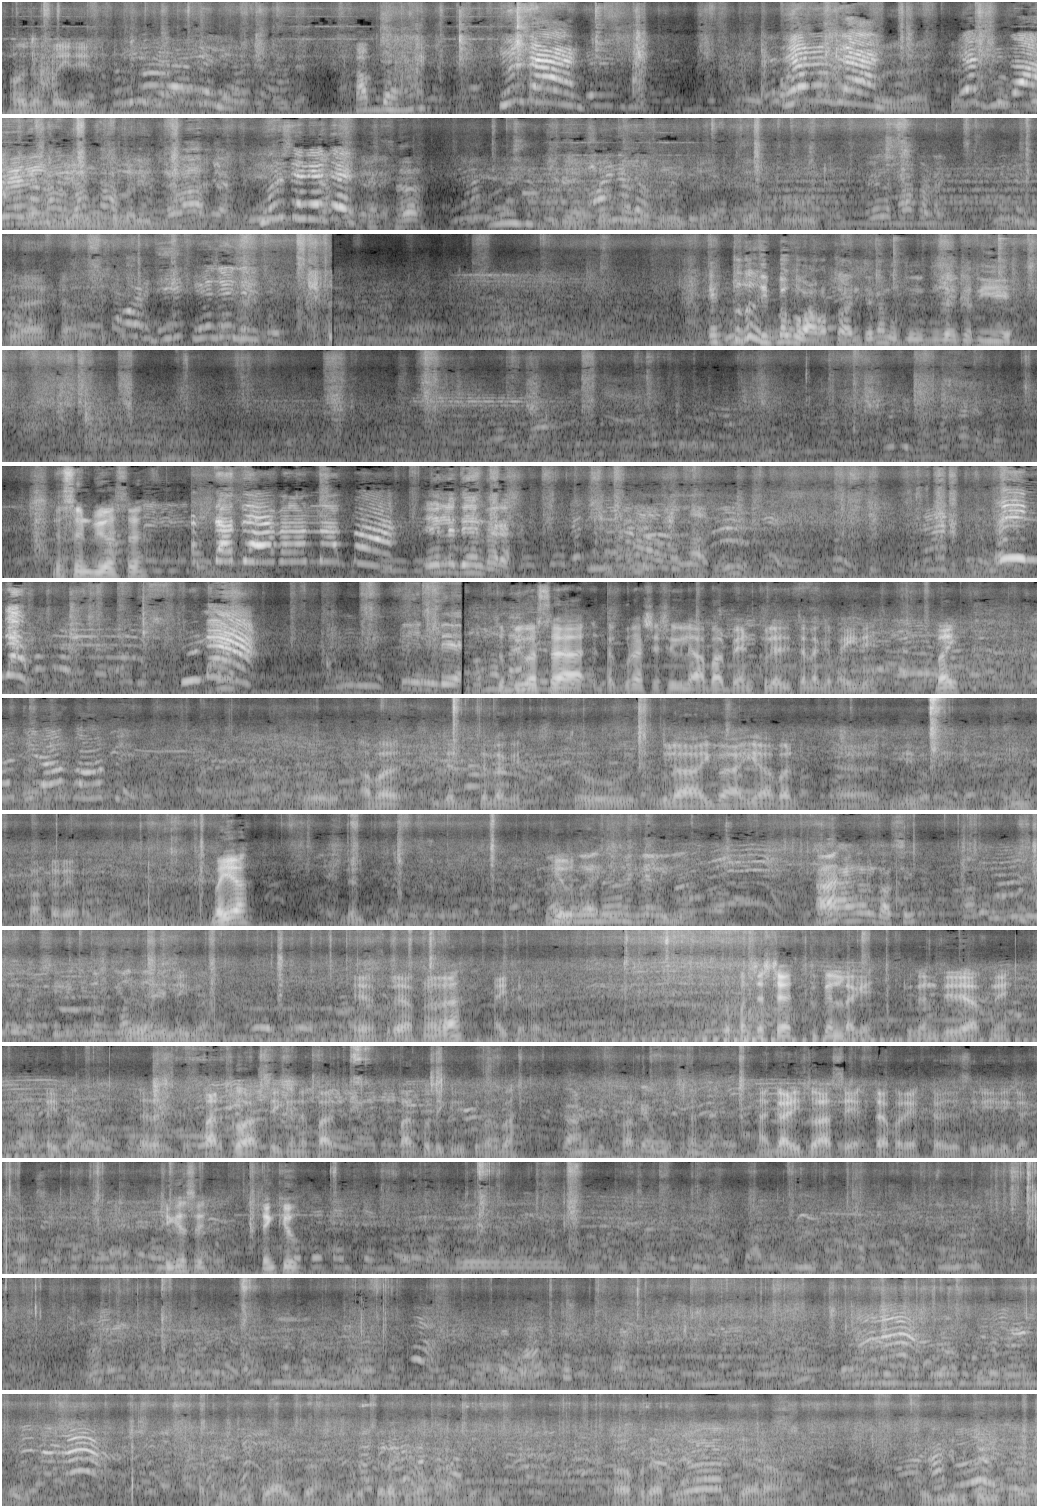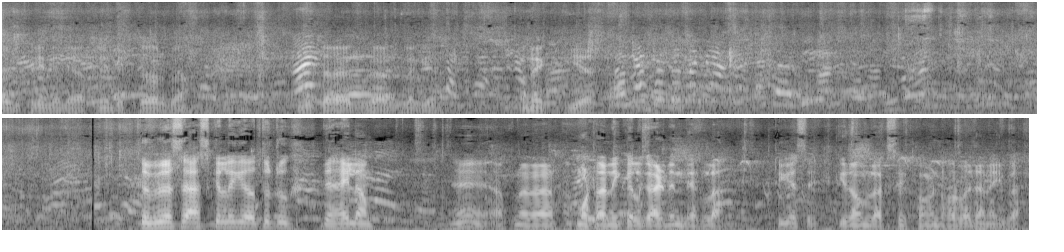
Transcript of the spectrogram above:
ওই বাইরে। হ্যাঁ। একটু তো দিব্যা গোয়া করতো আনছে না? বুঝাইতো দিয়ে। দেখছেন বিবাসরা দাদা বাবা বাবা এলে দেন ভাড়া ইন্দা তুনা তিন দে তো বিবাসরা ঘোরা শেষ হয়ে গেলে আবার ব্যান্ড খুলে দিতে লাগে বাইরে ভাই তো আবার এটা দিতে লাগে তো ওগুলা আইবা আইয়া আবার আহ, দিলেই বা বাইরে কাউন্টারে আবার দিতে হবে। ভাইয়া দেন কি হলো হ্যাঁ যাচ্ছি এরকম দিলেই বা এরপরে আপনারা আইতে পারেন তো পঞ্চাশ টাকা টোকেন লাগে টোকেন দিলে আপনি পাইবা আর পার্কও আছে এখানে পার্ক পার্কও দেখে দিতে পারবা পার্কও দেখবা আর গাড়ি তো আছে একটা পরে একটা সিরিয়ালি গাড়ি তো আছে ঠিক আছে থ্যাংক ইউ পার্কের দিকে আইবা এই যে বাচ্চারা কীরকম আস দেখুন তারপরে আপনি এদিক থেকে আরামসে ওইদিকে ভিতরে যেতে পারবা ভিতরে গেলে আপনি দেখতে পারবা যে তারা ঘোরার লাগে অনেক ইয়ে আছে তো বিবাস আজকে লাগে অতটুকু দেখাইলাম হ্যাঁ আপনারা মোটানিক্যাল গার্ডেন দেখলাম ঠিক আছে? কিরম লাগছে কমেন্ট করবা জানাইবা।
